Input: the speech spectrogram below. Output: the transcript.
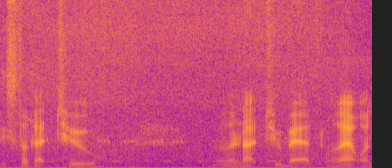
They still got two. Well, they're not too bad. Well, that one.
